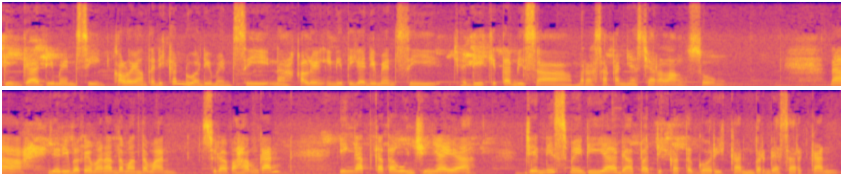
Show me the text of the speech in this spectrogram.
tiga dimensi. Kalau yang tadi kan dua dimensi, nah kalau yang ini tiga dimensi, jadi kita bisa merasakannya secara langsung. Nah, jadi bagaimana teman-teman? Sudah paham kan? Ingat kata kuncinya ya. Jenis media dapat dikategorikan berdasarkan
